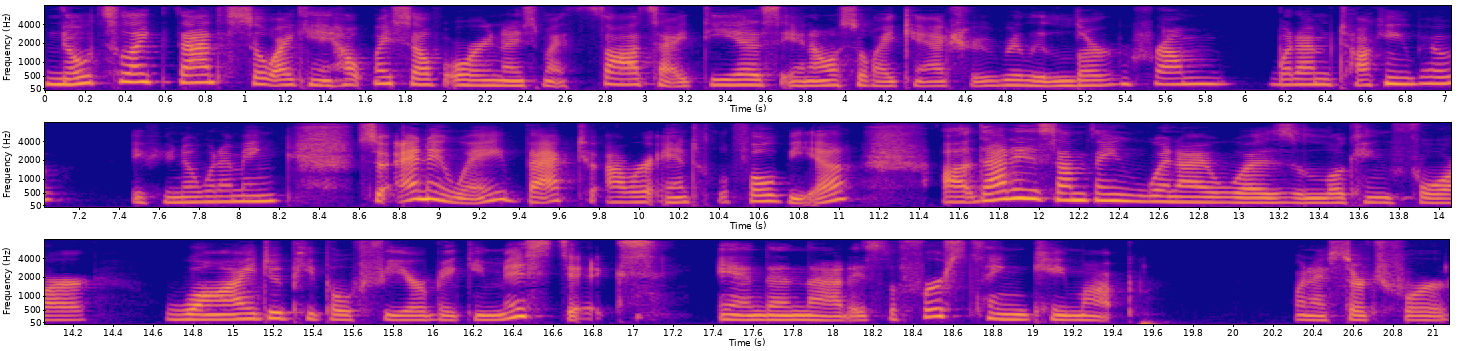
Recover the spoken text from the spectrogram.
notes like that so I can help myself organize my thoughts, ideas, and also I can actually really learn from what I'm talking about. If you know what I mean. So, anyway, back to our antelophobia. Uh, that is something when I was looking for why do people fear making mistakes? And then that is the first thing came up when I searched for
